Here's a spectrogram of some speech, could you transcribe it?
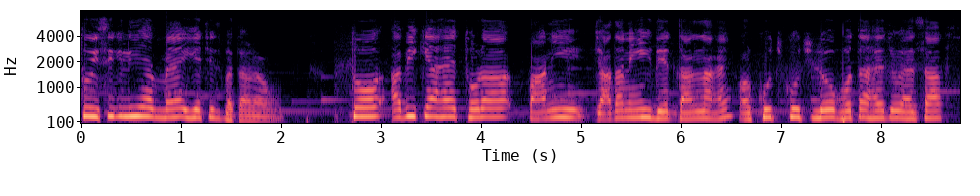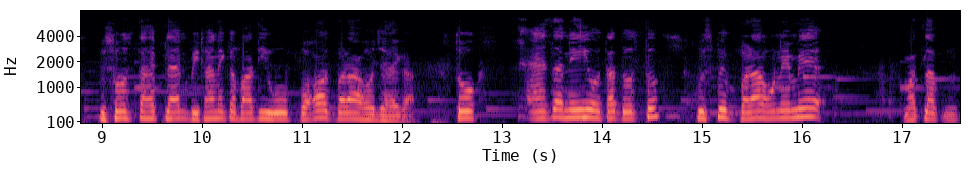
तो इसी के लिए मैं ये चीज़ बता रहा हूँ। तो अभी क्या है, थोड़ा पानी ज़्यादा नहीं दे, डालना है और कुछ कुछ लोग होता है जो ऐसा सोचता है प्लांट बिठाने के बाद ही वो बहुत बड़ा हो जाएगा। तो ऐसा नहीं होता दोस्तों। उसमें बड़ा होने में मतलब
